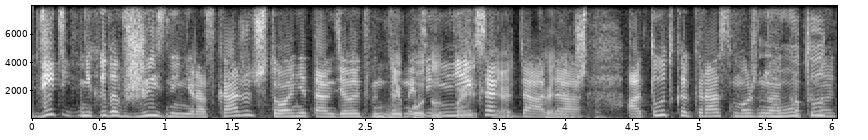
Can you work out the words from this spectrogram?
дети никогда в жизни не расскажут, что они там делают в Не интернете. будут пояснять, Никогда, конечно. да. А тут как раз можно Ну, копнуть. тут,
